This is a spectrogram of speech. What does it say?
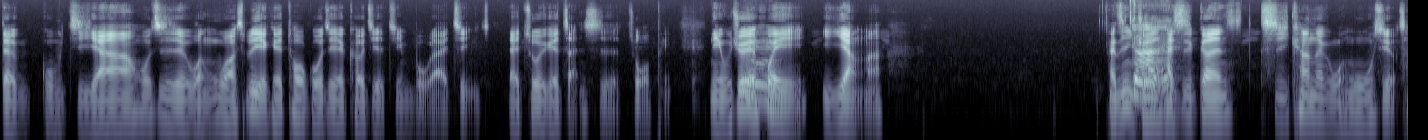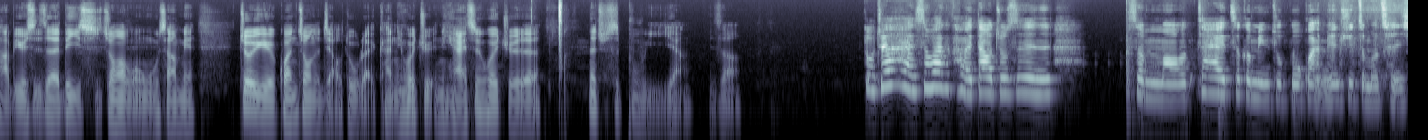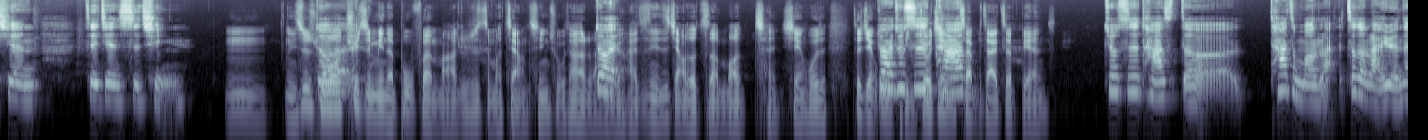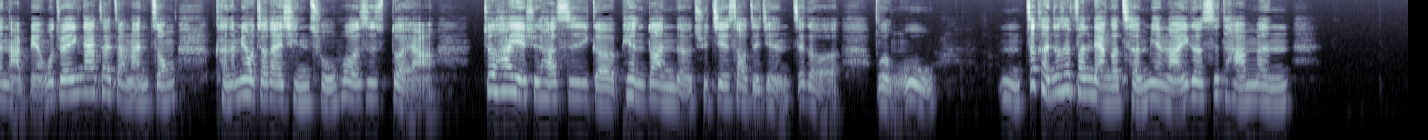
的古籍啊，或是文物啊，是不是也可以透过这些科技的进步来进来做一个展示的作品？你我觉得会一样吗？嗯、还是你觉得还是跟实际看那个文物是有差别？尤其是在历史重要文物上面，就一个观众的角度来看，你会觉得你还是会觉得那就是不一样，你知道？我觉得还是会考虑到，就是怎么在这个民族博物馆里面去怎么呈现这件事情。嗯，你是说去殖民的部分吗？就是怎么讲清楚它的来源，还是你是讲说怎么呈现，或者这件物品究竟在不在这边？就是它的它怎么来，这个来源在哪边？我觉得应该在展览中可能没有交代清楚，或者是对啊，就它也许它是一个片段的去介绍这件这个文物。嗯，这可能就是分两个层面啦，一个是他们。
